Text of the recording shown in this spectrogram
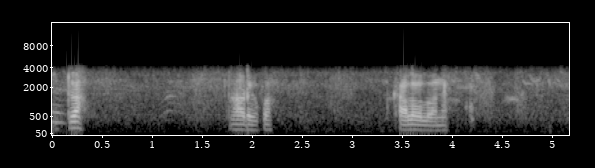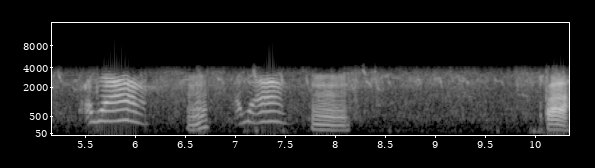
ఇట్రా ఆడకపో కాలువలోనే. పా.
